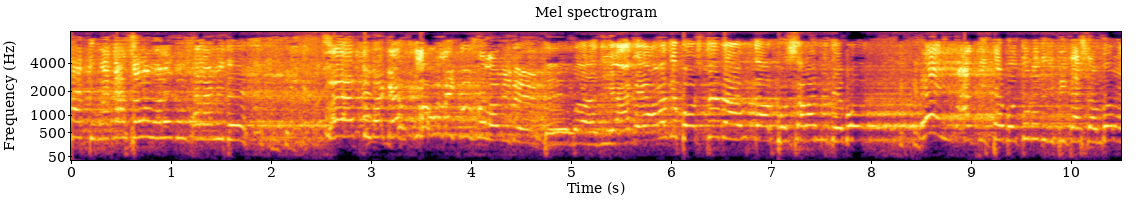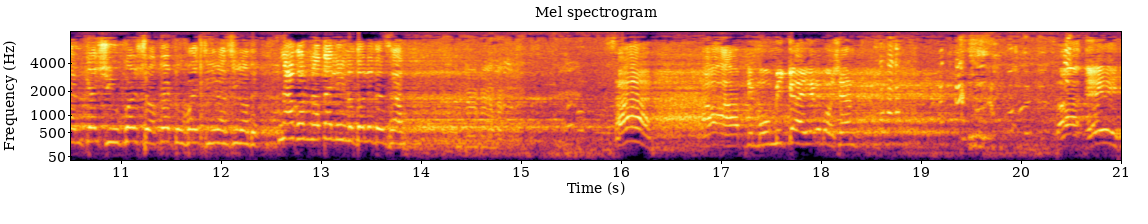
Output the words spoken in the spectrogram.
স্যার, তোমাকে আসসালামু আলাইকুম সালামি দে স্যার তোমাকে আসসালামু আলাইকুম সালামি দে ও বাজি আগে আমাকে বসতে দাও তারপর সালামি দেবো এই আপনি তার বলতো না কিছু বিকাশ নম্বর এনকে শিউকে শকে টু ফাইভ জিরো জিরো দে নগর নতালি দে স্যার। স্যার আ- আপনি মমিকা এখানে বসেন। স্যার, এই।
